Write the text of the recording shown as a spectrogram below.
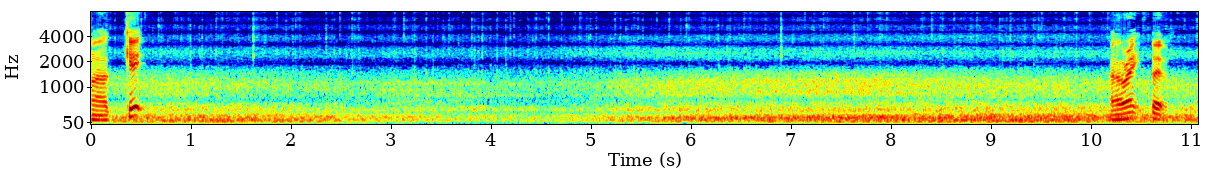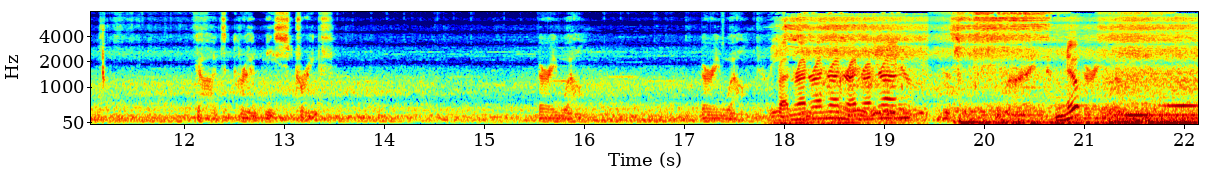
Okay. All right, boom. Gods grant me strength. Very well. Very well. Run, run, run, run, run, run, run. This will be mine. Nope. Very well.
